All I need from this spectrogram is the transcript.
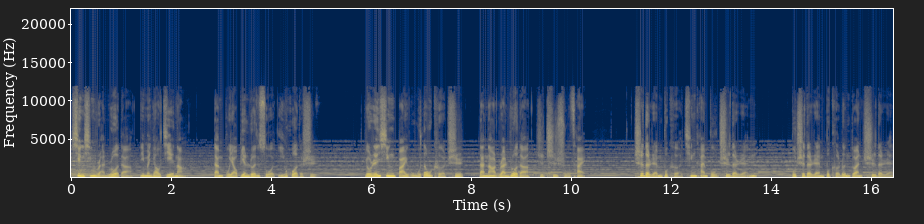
信心软弱的，你们要接纳，但不要辩论所疑惑的事。有人信百物都可吃，但那软弱的只吃蔬菜。吃的人不可轻看不吃的人。不吃的人不可论断吃的人，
